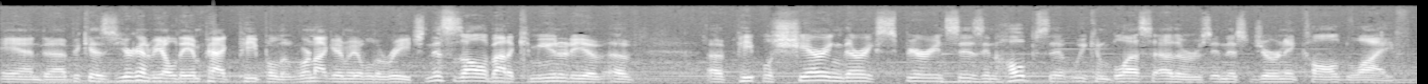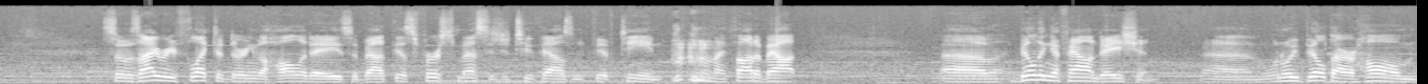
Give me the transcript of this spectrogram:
and uh, because you're going to be able to impact people that we're not going to be able to reach. And this is all about a community of, of, of, people sharing their experiences in hopes that we can bless others in this journey called life. So as I reflected during the holidays about this first message of 2015, I thought about uh, building a foundation. Uh, when we built our home,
